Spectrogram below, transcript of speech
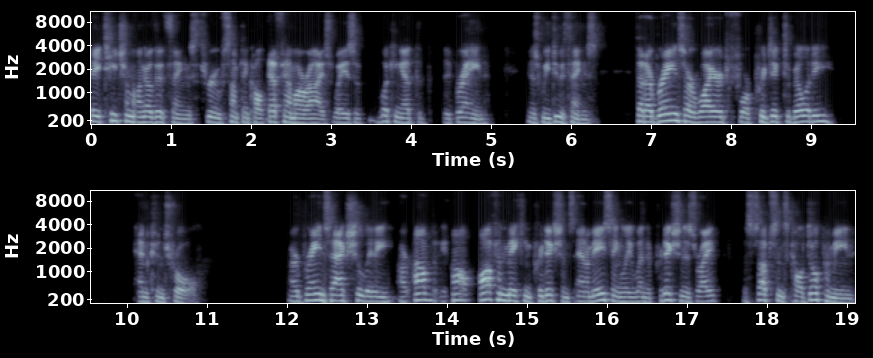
they teach, among other things, through something called fMRIs, ways of looking at the, the brain as we do things that our brains are wired for predictability and control. Our brains actually are often making predictions, and amazingly, when the prediction is right, a substance called dopamine,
